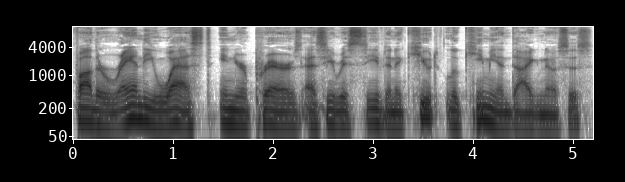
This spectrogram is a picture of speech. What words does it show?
Father Randy West in your prayers as he received an acute leukemia diagnosis.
